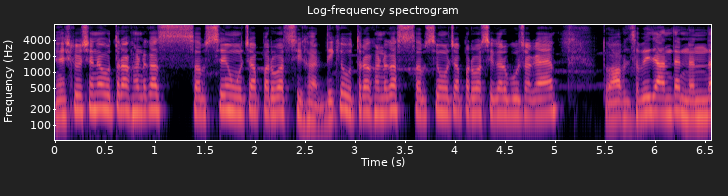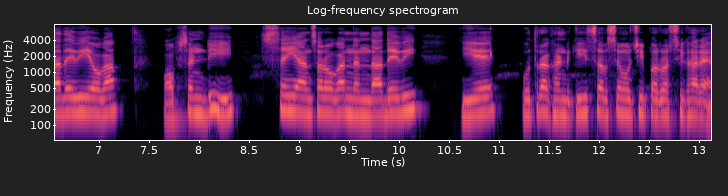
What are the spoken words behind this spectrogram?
नेक्स्ट क्वेश्चन है, उत्तराखंड का सबसे ऊँचा पर्वत शिखर। देखिए, उत्तराखंड का सबसे ऊँचा पर्वत शिखर पूछा गया है तो आप सभी जानते हैं नंदा देवी होगा। ऑप्शन डी, सही आंसर होगा नंदा देवी। ये उत्तराखंड की सबसे ऊँची पर्वत शिखर है।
